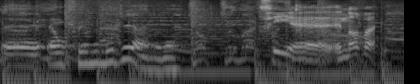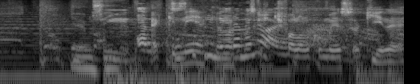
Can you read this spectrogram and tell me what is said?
é, é um filme mediano, né? Sim, é, é nova. Sim, É, é, que nem aquela é coisa que a gente melhor. falou no começo aqui, né?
